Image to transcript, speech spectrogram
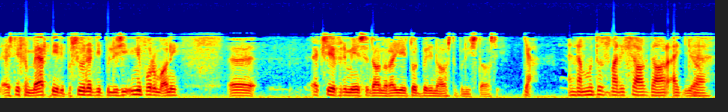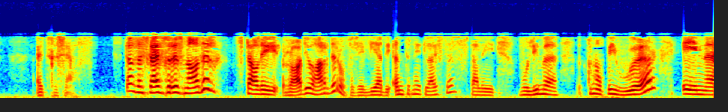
hy's nie gemerk nie. Die persoon het nie polisie uniform aan nie. Uh ek sê vir die mense dan ry jy tot by die naaste polisiestasie. Ja. En dan moet ons maar die saak daar uit ja. uh, uitgesels. Dan skryf gerus nader. Stel die radio harder of as jy via die internet luister, stel die volume knoppie hoër en uh,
